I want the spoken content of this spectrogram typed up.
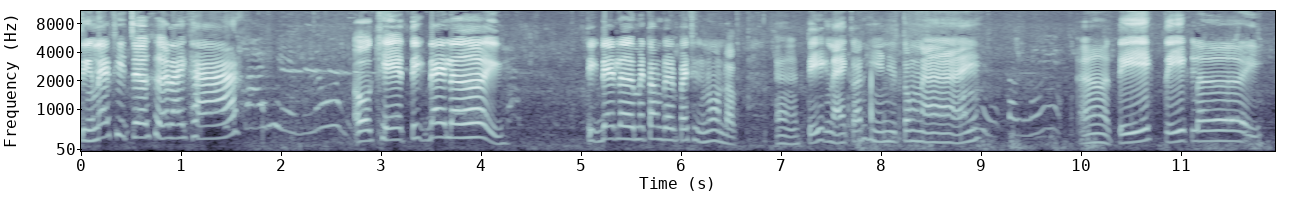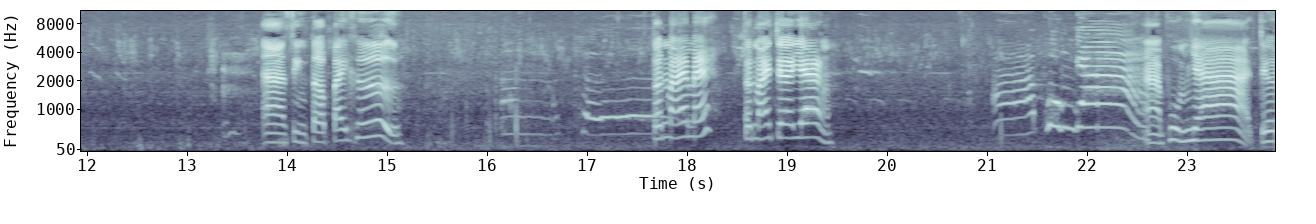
สิ่งแรกที่เจอคืออะไรคะโอเค ติ๊กได้เลย ติ๊กได้เลยไม่ต้องเดินไปถึงนู่นหรอกเออติ๊กไหนก้อนหินอยู่ตรงไหนตรงนี้อ่าติ๊กติ๊กเลย อ่าสิ่งต่อไปคืออืมคือต้นไม้ไหมต้นไม้เจอยัง อ่าพุ่งหญ้า อ่าพุ่มหญ้าเจอ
